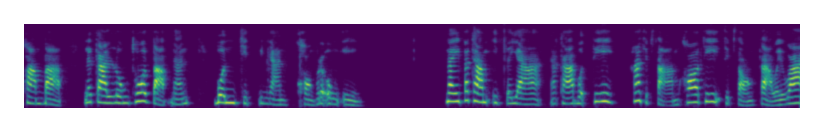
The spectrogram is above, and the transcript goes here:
ความบาปและการลงโทษบาปนั้น บนจิตวิญญาณของพระองค์เอง ในพระธรรมอิสยาห์นะคะบทที่ 53 ข้อที่ 12 กล่าวไว้ว่า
